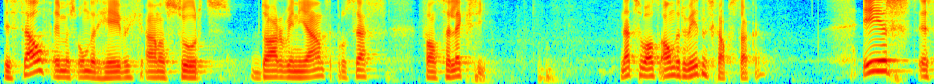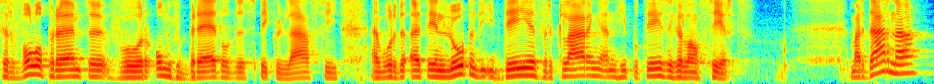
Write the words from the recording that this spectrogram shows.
is zelf immers onderhevig aan een soort Darwiniaans proces van selectie net zoals andere wetenschapstakken. Eerst is er volop ruimte voor ongebreidelde speculatie en worden uiteenlopende ideeën, verklaringen en hypothesen gelanceerd. Maar daarna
